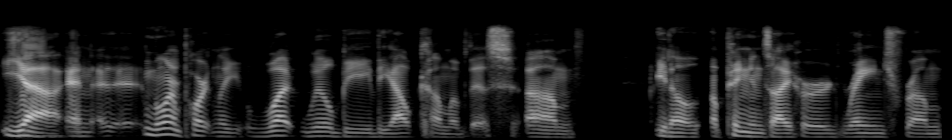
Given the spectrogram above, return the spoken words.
yeah, and uh, more importantly, what will be the outcome of this? Um, you know, opinions I heard range from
